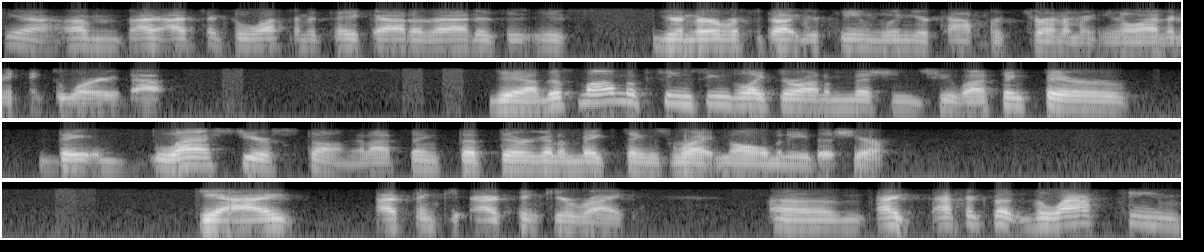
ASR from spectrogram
yeah. Um, I, I think the lesson to take out of that is if you're nervous about your team win your conference tournament, you don't have anything to worry about. Yeah, this Monmouth team seems like they're on a mission too. I think they're they last year stung, and I think that they're going to make things right in Albany this year. Yeah, I I think I think you're right. Um, I I think the the last team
